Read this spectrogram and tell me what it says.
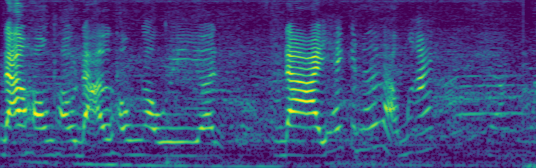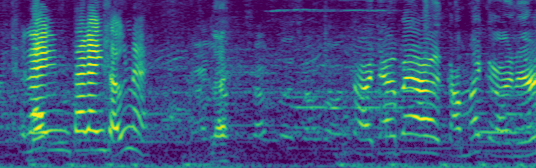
Đạo hồn hậu đạo hồn ngồi đài thấy cái đó là không ấy ta đang ta đang thử nè. Đây. Cờ chơi bé ơi, cầm mấy cờ nữa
